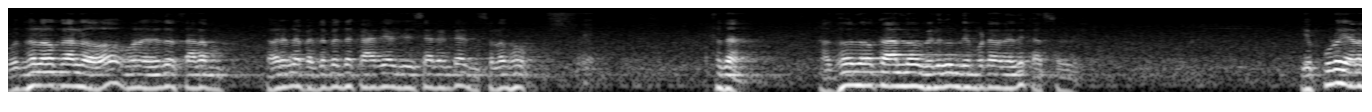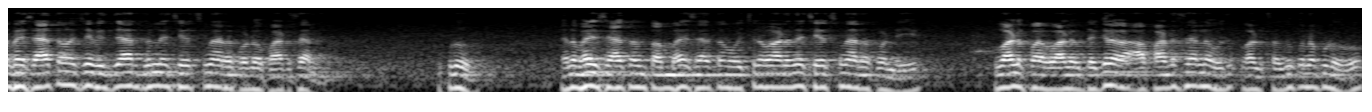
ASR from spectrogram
ఊర్ధ్వలోకాల్లో మనం ఏదో చాలా ఎవరైనా పెద్ద పెద్ద కార్యాలు చేశారంటే అది సులభం. కదా అధోలోకాల్లో వెలుగును దింపడం అనేది కష్టమైన విషయం. ఎప్పుడు ఎనభై శాతం వచ్చే విద్యార్థులనే చేర్చున్నారనుకోండి ఒక పాఠశాల. ఇప్పుడు ఎనభై శాతం తొంభై శాతం వచ్చిన వాళ్ళనే చేర్చున్నారనుకోండి వాళ్ళు వాళ్ళ దగ్గర ఆ పాఠశాలలో వాళ్ళు చదువుకున్నప్పుడు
